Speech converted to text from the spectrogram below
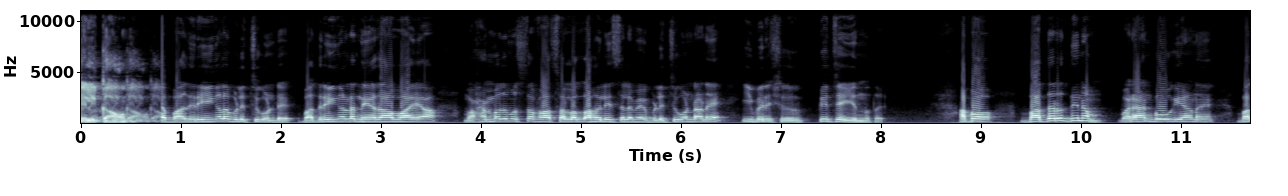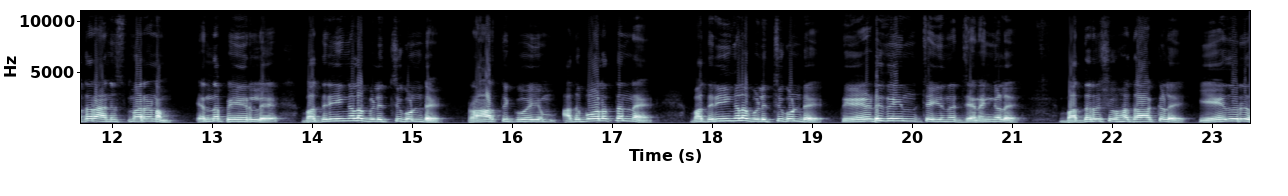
കേൾക്കാം. ബദരീങ്ങളെ വിളിച്ചുകൊണ്ട് ബദരീങ്ങളുടെ നേതാവായ മുഹമ്മദ് മുസ്തഫ സല്ലല്ലാഹു അലൈഹി സ്വലമെ വിളിച്ചുകൊണ്ടാണ് ഇവർ ഷിർക്ക് ചെയ്യുന്നത്. അപ്പോൾ ബദർ ദിനം വരാൻ പോവുകയാണ്. ബദർ അനുസ്മരണം എന്ന പേരിൽ ബദരീങ്ങളെ വിളിച്ചുകൊണ്ട് പ്രാർത്ഥിക്കുകയും അതുപോലെ തന്നെ ബദരീങ്ങളെ വിളിച്ചുകൊണ്ട് തേടുകയും ചെയ്യുന്ന ജനങ്ങൾ ബദർ ശുഹതാക്കൾ ഏതൊരു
